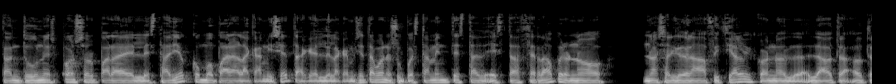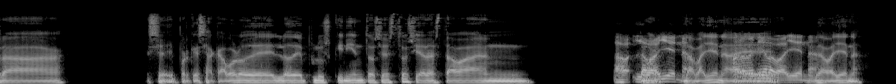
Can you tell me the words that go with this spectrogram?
tanto un sponsor para el estadio como para la camiseta, que el de la camiseta, bueno, supuestamente está, está cerrado, pero no, no ha salido nada oficial con la otra, otra porque se acabó lo de lo de plus 500 estos y ahora estaban la, ballena. la ballena ahora venía la eh, ballena. la ballena.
